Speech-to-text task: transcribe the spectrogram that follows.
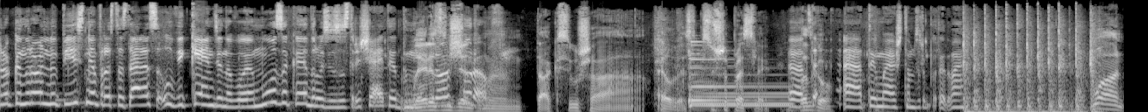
рок-н-рольну пісню просто зараз у вікенді нової музики. Друзі, зустрічайте Дмитро Шуров. Так, Ксюша Елвіс, Ксюша Преслі. Е, Let's go. Е, Ти маєш там зробити. Давай. One,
